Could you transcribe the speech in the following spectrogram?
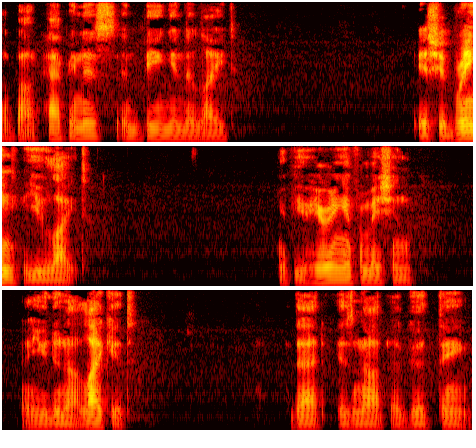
about happiness and being in the light. It should bring you light. If you're hearing information and you do not like it, that is not a good thing.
